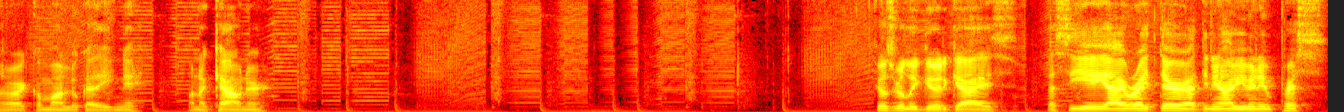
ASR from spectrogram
Alright, come on, Luca Digne. On a counter. Feels really good, guys. That's the AI right there. I didn't even press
